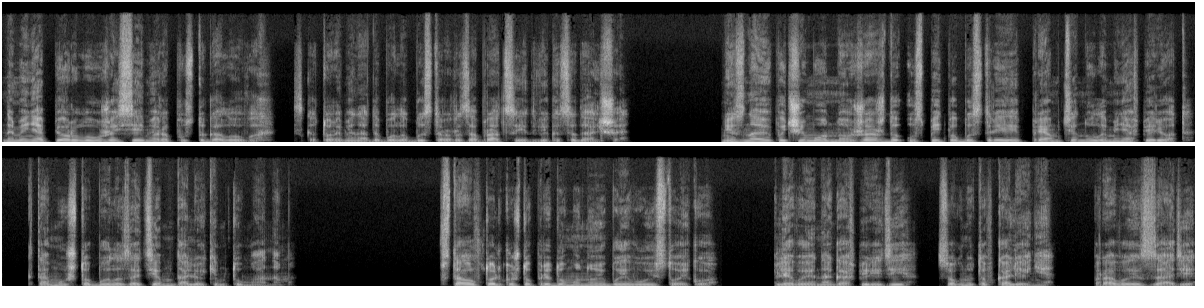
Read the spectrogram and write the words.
На меня перло уже семеро пустоголовых, с которыми надо было быстро разобраться и двигаться дальше. Не знаю почему, но жажда успеть побыстрее прям тянула меня вперед, к тому, что было затем далеким туманом. Встал в только что придуманную боевую стойку. Левая нога впереди, согнута в колени, правая сзади,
